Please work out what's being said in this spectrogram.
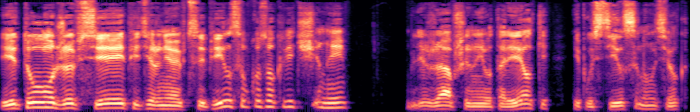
И тут же всей пятерней вцепился в кусок ветчины, лежавший на его тарелке, и пустился на утек.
